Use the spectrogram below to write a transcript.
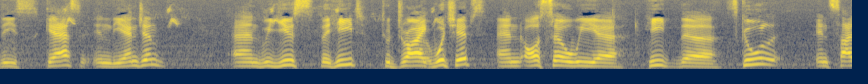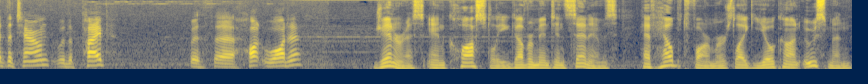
this gas in the engine and we use the heat to dry wood chips and also we uh, heat the school inside the town with a pipe with uh, hot water. Generous and costly government incentives have helped farmers like Jokan Usman,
